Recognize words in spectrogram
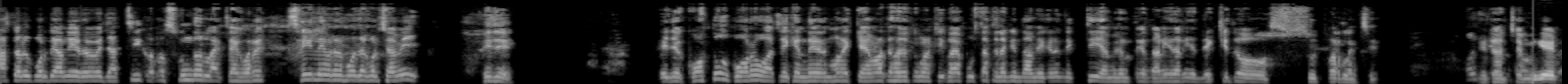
রাস্তার উপর দিয়ে আমি এভাবে যাচ্ছি, কত সুন্দর লাগছে একবারে। সেই লেভেলের মজা করছি আমি। এই যে এই যে কত বড় আছে এখান থেকে মানে ক্যামেরাতে হয়তো তোমরা ঠিকভাবে বুঝতে পারছ না, কিন্তু আমি এখানে দেখছি, আমি এখান থেকে দাঁড়িয়ে দাঁড়িয়ে দেখছি তো সুপার লাগছে। এটা হচ্ছে গেট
